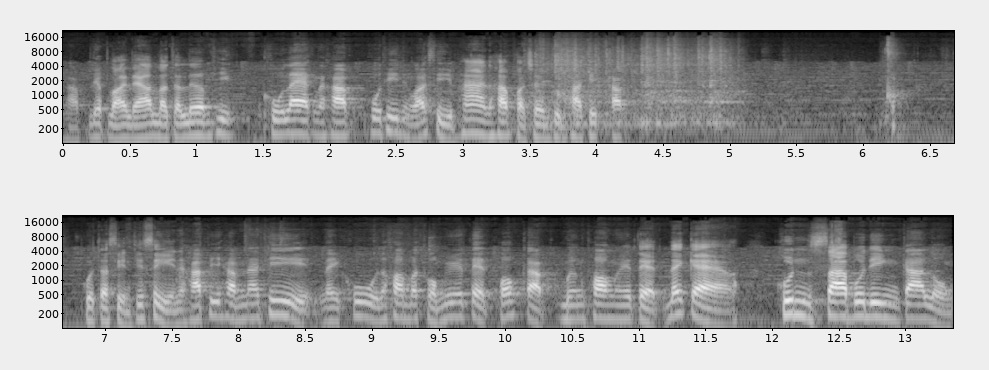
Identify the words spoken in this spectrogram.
ะครับเรียบร้อยแล้วเราจะเริ่มที่คู่แรกนะครับ คู่ที่ 145 นะครับ ขอเชิญคุณพาทิตย์ครับ ผู้ตัดสินที่ 4 นะครับ ที่ทำหน้าที่ในคู่นครปฐมยูไนเต็ดพบกับเมืองทองยูไนเต็ดได้แก่คุณซาบูดิงกาหลง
